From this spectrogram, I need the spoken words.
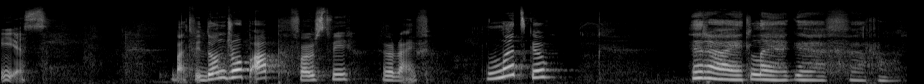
Yes. But we don't drop up, first we arrive. Let's go. Right leg front.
